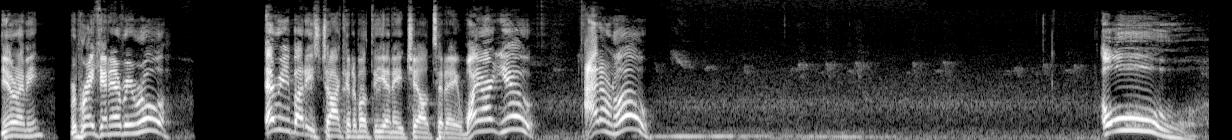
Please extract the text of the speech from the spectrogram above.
You know what I mean? We're breaking every rule. Everybody's talking about the NHL today. Why aren't you? I don't know. Oh.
